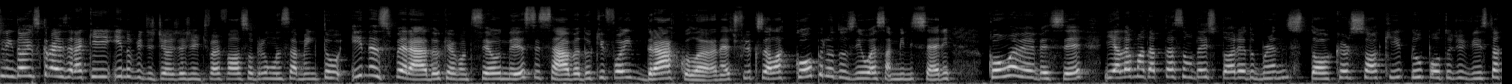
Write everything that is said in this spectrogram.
lindões, Chrysler aqui e no vídeo de hoje a gente vai falar sobre um lançamento inesperado que aconteceu nesse sábado, que foi Drácula. A Netflix ela coproduziu essa minissérie com a BBC e ela é uma adaptação da história do Bram Stoker, só que do ponto de vista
